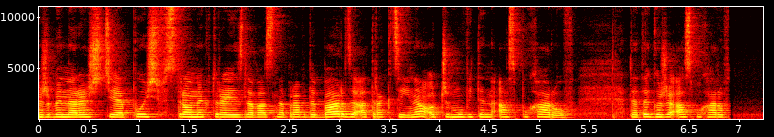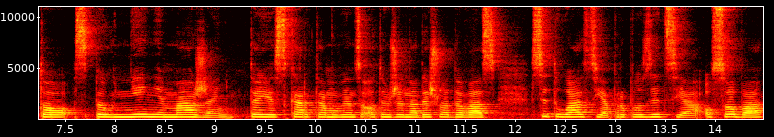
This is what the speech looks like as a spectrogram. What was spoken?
żeby nareszcie pójść w stronę, która jest dla Was naprawdę bardzo atrakcyjna, o czym mówi ten as pucharów. Dlatego, że as pucharów to spełnienie marzeń. To jest karta mówiąca o tym, że nadeszła do Was sytuacja, propozycja, osoba,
